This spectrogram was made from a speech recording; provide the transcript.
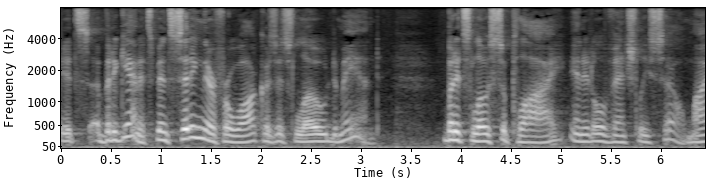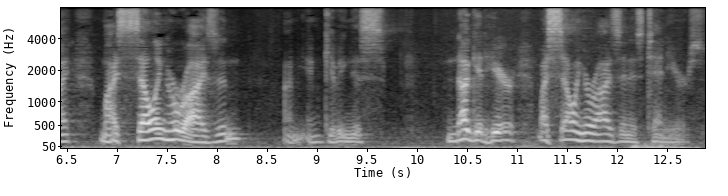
it's, but again, it's been sitting there for a while because it's low demand, but it's low supply and it'll eventually sell. My, my selling horizon, I'm, I'm giving this nugget here, my selling horizon is 10 years.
